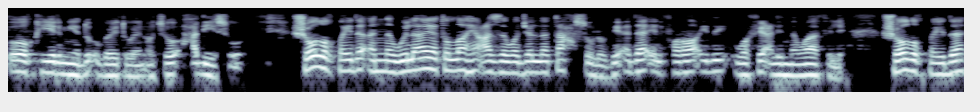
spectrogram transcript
جو قير ميدو قوتوين أتسو حديثو شولغ بيدا أن ولاية الله عز وجل تحصل بأداء الفرائض وفعل النوافل. شولغ بيدا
